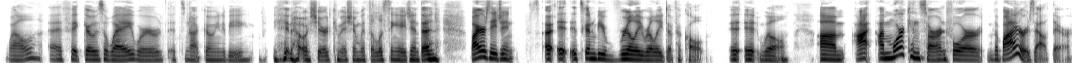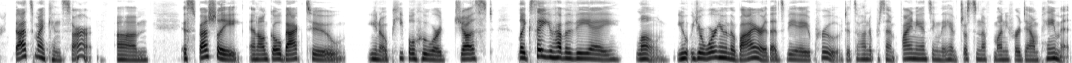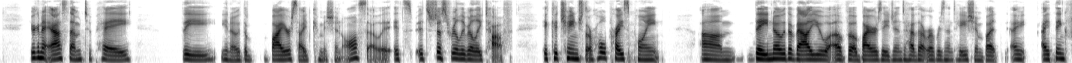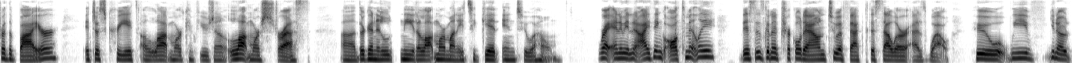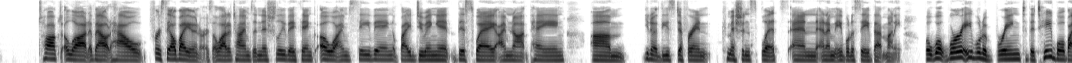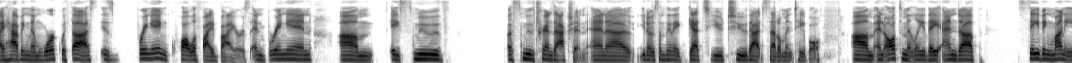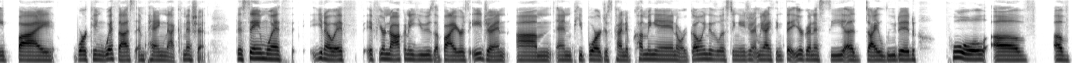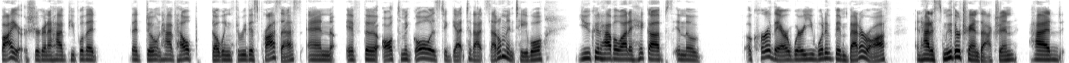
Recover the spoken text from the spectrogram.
Well, if it goes away where it's not going to be, you know, a shared commission with the listing agent, then buyer's agent, uh, it, it's going to be really, really difficult. It, it will. Um, I, I'm more concerned for the buyers out there. That's my concern. Um, especially, and I'll go back to, you know, people who are just like, say you have a VA loan. You, you're working with a buyer that's VA approved. It's 100% financing. They have just enough money for a down payment you're going to ask them to pay the you know the buyer side commission also It- it's it's just really really tough it could change their whole price point um, they know the value of a buyer's agent to have that representation but i i think for the buyer it just creates a lot more confusion a lot more stress uh, they're going to need a lot more money to get into a home Right. And I mean, I think ultimately this is going to trickle down to affect the seller as well, who we've, you know, talked a lot about how for sale by owners, a lot of times initially they think, oh, I'm saving by doing it this way. I'm not paying, um, you know, these different commission splits and and I'm able to save that money. But what we're able to bring to the table by having them work with us is bring in qualified buyers and bring in um, a smooth a smooth transaction and uh you know something that gets you to that settlement table um and ultimately they end up saving money by working with us and paying that commission. The same with you know if if you're not going to use a buyer's agent um and people are just kind of coming in or going to the listing agent i mean i think that you're going to see a diluted pool of of buyers. You're going to have people that that don't have help going through this process and if the ultimate goal is to get to that settlement table you could have a lot of hiccups in the occur there where you would have been better off and had a smoother transaction had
